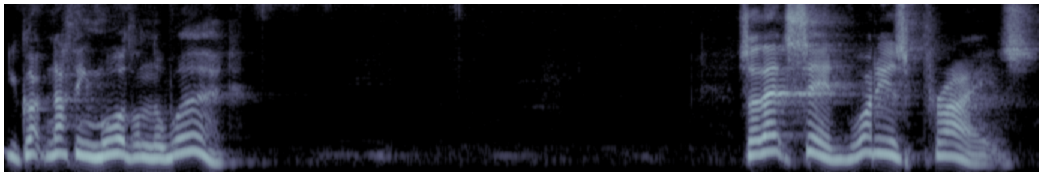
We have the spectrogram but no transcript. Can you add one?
you've got nothing more than the word. So that said, what is praise?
